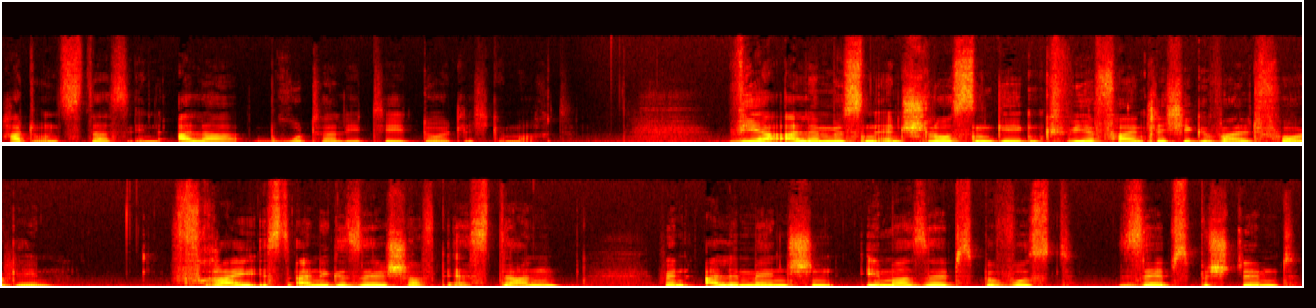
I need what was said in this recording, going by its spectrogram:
hat uns das in aller Brutalität deutlich gemacht. Wir alle müssen entschlossen gegen queerfeindliche Gewalt vorgehen. Frei ist eine Gesellschaft erst dann, wenn alle Menschen immer selbstbewusst, selbstbestimmt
